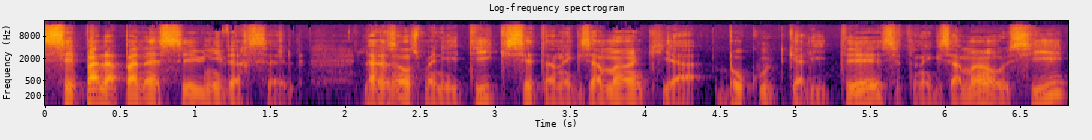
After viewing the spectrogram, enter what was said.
c'est pas la panacée universelle. La résonance magnétique, c'est un examen qui a beaucoup de qualité, c'est un examen aussi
